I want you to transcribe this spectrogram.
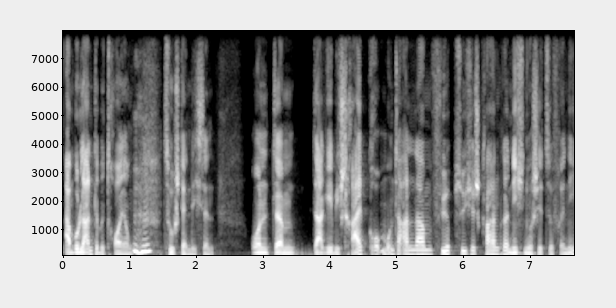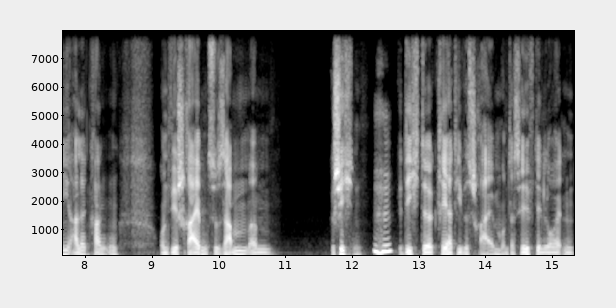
ambulante Betreuung mhm. zuständig sind. Und ähm, da gebe ich Schreibgruppen unter anderem für psychisch Kranke, nicht nur Schizophrenie, alle Kranken. Und wir schreiben zusammen ähm, Geschichten, mhm. Gedichte, kreatives Schreiben. Und das hilft den Leuten.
